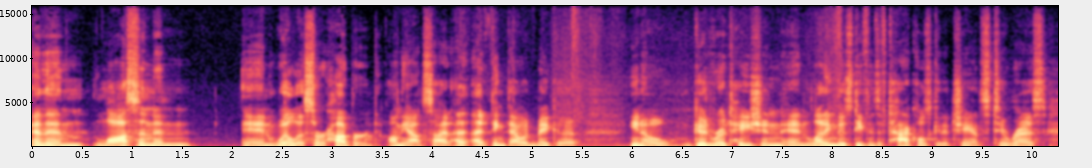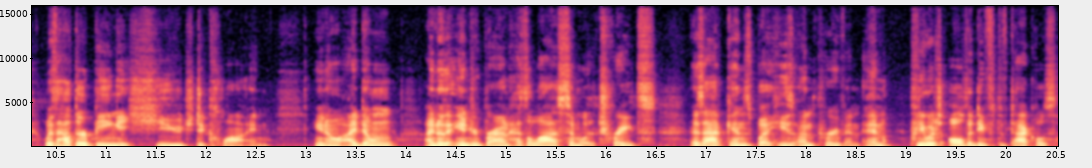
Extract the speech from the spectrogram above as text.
and then Lawson and and Willis or Hubbard on the outside. I, I think that would make a you know good rotation and letting those defensive tackles get a chance to rest without there being a huge decline. You know, I don't. I know that Andrew Brown has a lot of similar traits, as Atkins, but he's unproven. And pretty much all the defensive tackles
